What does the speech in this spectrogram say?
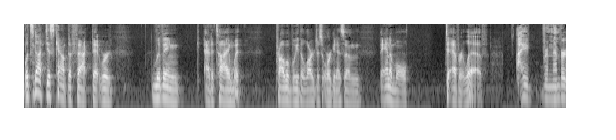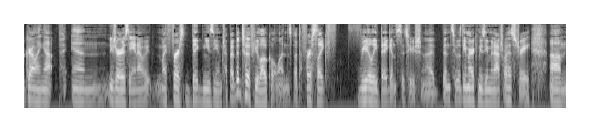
let's not discount the fact that we're living at a time with probably the largest organism animal to ever live. I remember growing up in New Jersey, and I, my first big museum trip. I've been to a few local ones, but the first like really big institution I've been to was the American Museum of Natural History um,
